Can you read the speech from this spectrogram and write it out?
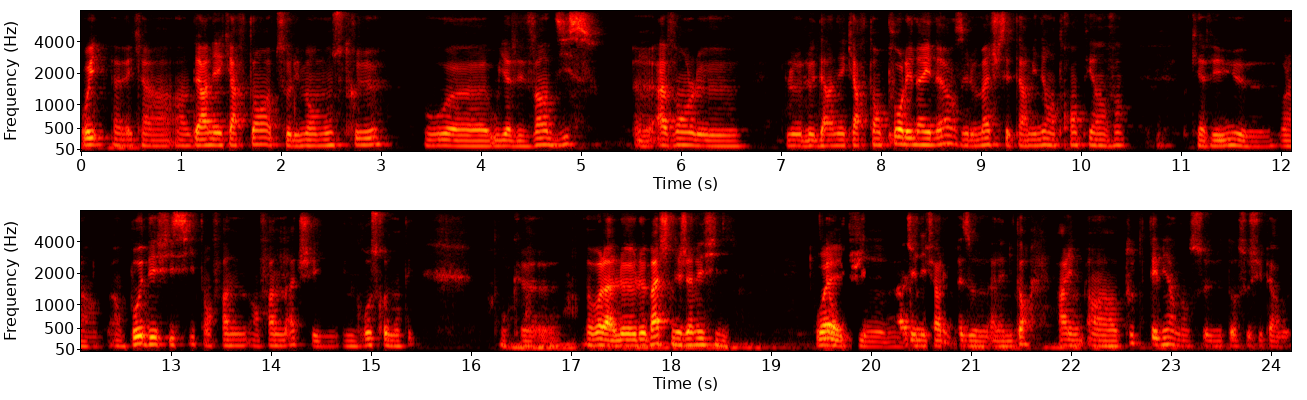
Oui, avec un, dernier carton absolument monstrueux, où, euh, où il y avait 20-10 euh, avant le, le, dernier carton pour les Niners, et le match s'est terminé en 31-20, qui avait eu voilà, un, beau déficit en fin de, en fin de match et une, grosse remontée. Donc, voilà, le match n'est jamais fini. Ouais, et puis. Jennifer Lopez à la mi-temps. tout était bien dans ce, dans ce Super Bowl.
